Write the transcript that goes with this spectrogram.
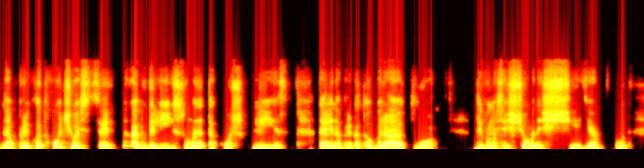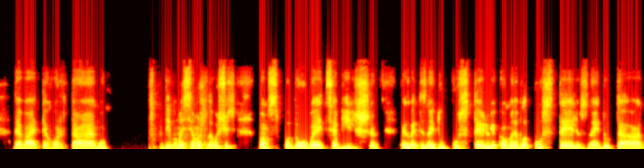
Наприклад, хочу ось цей, нехай буде ліс, у мене також ліс. Далі, наприклад, обираю тло. Дивимося, що в мене ще є. Тут давайте гортаємо. Дивимося, можливо, щось вам сподобається більше. Так, давайте знайду пустелю, яка в мене була пустелю, знайду так.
